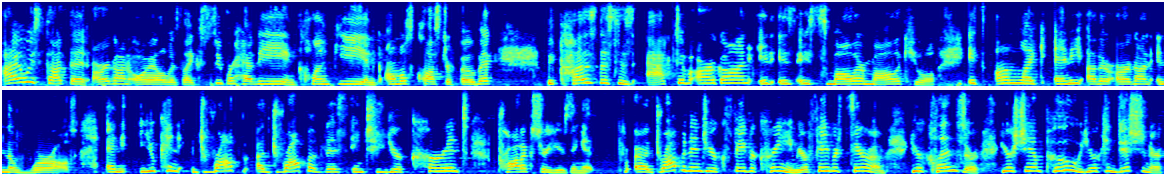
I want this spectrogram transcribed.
I always thought that argan oil was like super heavy and clunky and almost claustrophobic. Because this is active argan, it is a smaller molecule. It's unlike any other argan in the world. And you can drop a drop of this into your current products you're using it uh, drop it into your favorite cream, your favorite serum, your cleanser, your shampoo, your conditioner.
